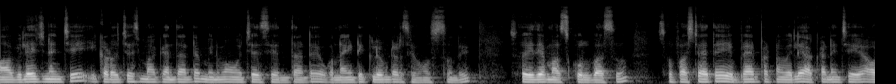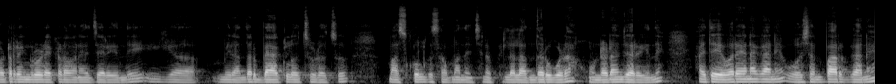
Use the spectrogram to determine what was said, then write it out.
మా విలేజ్ నుంచి ఇక్కడ వచ్చేసి మాకు ఎంత అంటే మినిమం వచ్చేసి ఎంత అంటే ఒక నైంటీ కిలోమీటర్స్ ఏమో వస్తుంది. సో ఇదే మా స్కూల్ బస్సు. సో ఫస్ట్ అయితే ఇబ్రాహీంపట్నం వెళ్ళి అక్కడ నుంచి అవుటర్ రింగ్ రోడ్ ఎక్కడం అనేది జరిగింది. ఇక మీరందరూ బ్యాక్లో చూడొచ్చు. మా స్కూల్కి సంబంధించిన పిల్లలందరూ కూడా ఉండడం జరిగింది. అయితే ఎవరైనా కానీ ఓషన్ పార్క్ కానీ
